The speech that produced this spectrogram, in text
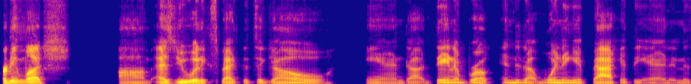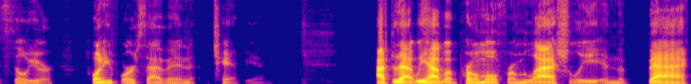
pretty much um, as you would expect it to go. And uh, Dana Brooke ended up winning it back at the end, and it's still your 24 7 champion. After that, we have a promo from Lashley in the back.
